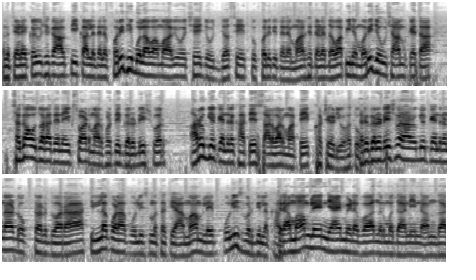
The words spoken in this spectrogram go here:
અને તેણે કહ્યું છે કે આવતીકાલે તેને ફરીથી બોલાવવામાં આવ્યો છે. જો જશે તો ફરીથી તેને મારશે. તેણે દવા પીને મરી જવું છે આમ કહેતા સગાઓ દ્વારા તેને એકસો આઠ મારફતે ગરડેશ્વર આરોગ્ય કેન્દ્ર ખાતે સારવાર માટે ખસેડ્યો હતો. ત્યારે ગરડેશ્વર આરોગ્ય કેન્દ્રના ડોક્ટર દ્વારા તિલકવાડા પોલીસ મથકે આ મામલે પોલીસ વર્દી લખા આ મામલે ન્યાય મેળવવા નર્મદાની નામદાર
